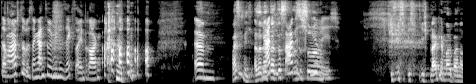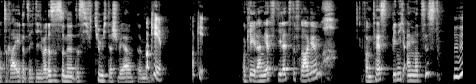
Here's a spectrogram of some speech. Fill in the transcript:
der Maßstab ist, dann kannst du bei mir eine 6 eintragen. ähm, Weiß ich nicht. Also ja, das, das, das ist ist so. schwierig. Ich, ich, ich, ich bleibe hier mal bei einer 3 tatsächlich, weil das ist so eine, das ich tue mich da schwer damit. Okay, okay. Okay, dann jetzt die letzte Frage vom Test. Bin ich ein Narzisst? Mhm.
